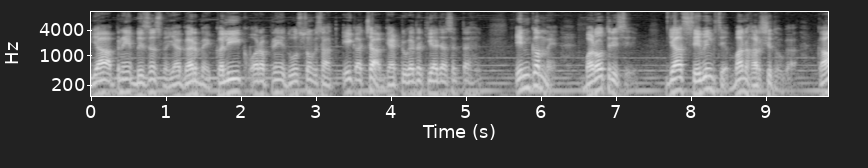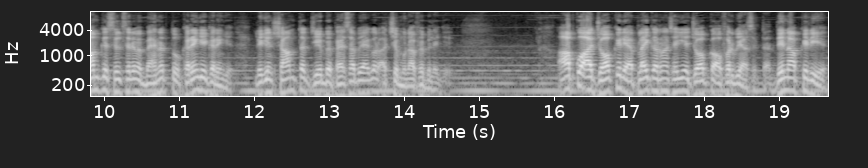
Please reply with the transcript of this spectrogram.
या अपने बिज़नेस में या घर में कलीग और अपने दोस्तों के साथ एक अच्छा गेट टुगेदर किया जा सकता है। इनकम में बढ़ोतरी से या सेविंग से मन हर्षित होगा। काम के सिलसिले में मेहनत तो करेंगे करेंगे, लेकिन शाम तक जेब में पैसा भी आएगा और अच्छे मुनाफे मिलेंगे। आपको आज जॉब के लिए अप्लाई करना चाहिए जॉब का ऑफ़र भी आ सकता है। दिन आपके लिए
